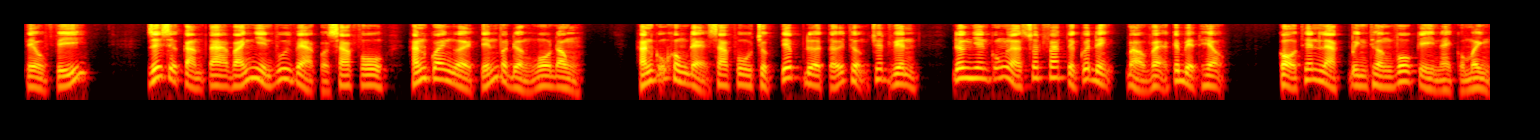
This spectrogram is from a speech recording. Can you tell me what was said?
tiêu phí. Dưới sự cảm tạ và ánh nhìn vui vẻ của Sa Phu, hắn quay người tiến vào đường Ngô Đồng. Hắn cũng không để Sa Phu trực tiếp đưa tới thượng truyết viên, đương nhiên cũng là xuất phát từ quyết định bảo vệ cái biệt hiệu cổ thiên lạc bình thường vô kỳ này của mình.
